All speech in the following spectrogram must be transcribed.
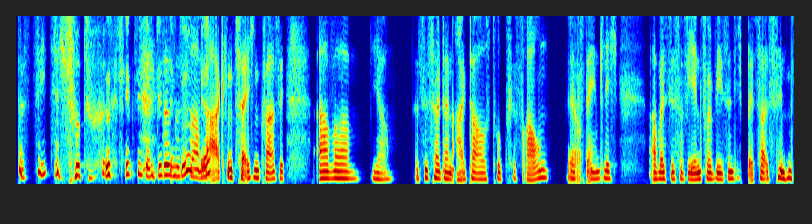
Das zieht sich so durch. Das zieht sich ein bisschen durch. Das ist durch, so ein ja? Markenzeichen quasi. Aber ja, es ist halt ein alter Ausdruck für Frauen ja. letztendlich. Aber es ist auf jeden Fall wesentlich besser, als wenn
